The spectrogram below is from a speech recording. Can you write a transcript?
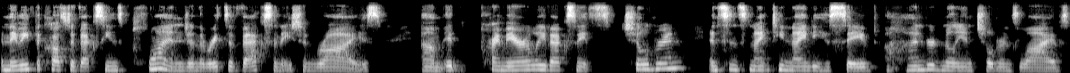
and they make the cost of vaccines plunge and the rates of vaccination rise. Um, it primarily vaccinates children, and since 1990 has saved 100 million children's lives.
